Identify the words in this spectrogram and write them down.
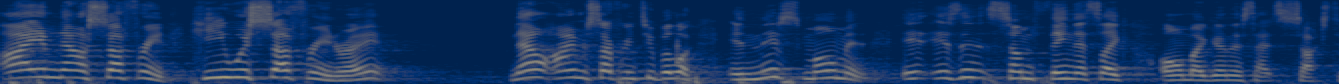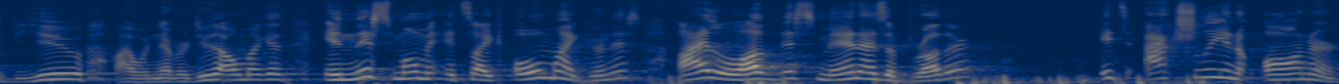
I am now suffering, he was suffering, right? Now I'm suffering too. But look, in this moment, it isn't something that's like, oh my goodness, that sucks to be you. I would never do that. Oh my goodness. In this moment, it's like, oh my goodness, I love this man as a brother. It's actually an honor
